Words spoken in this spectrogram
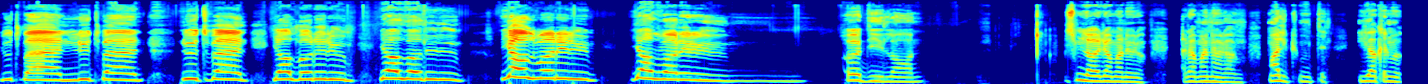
Lütfen lütfen lütfen yalvarırım yalvarırım yalvarırım yalvarırım. Hadi lan. Bismillahirrahmanirrahim. Rahmanirrahim. Malik ümittir. İyyâken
